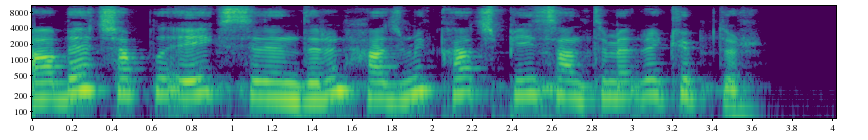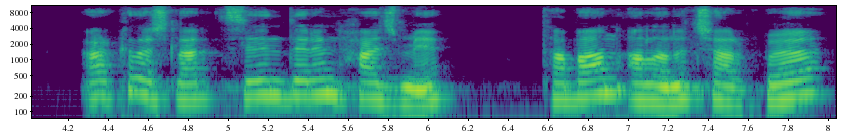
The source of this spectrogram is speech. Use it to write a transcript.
AB çaplı eğik silindirin hacmi kaç pi santimetre küptür? Arkadaşlar silindirin hacmi taban alanı çarpı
